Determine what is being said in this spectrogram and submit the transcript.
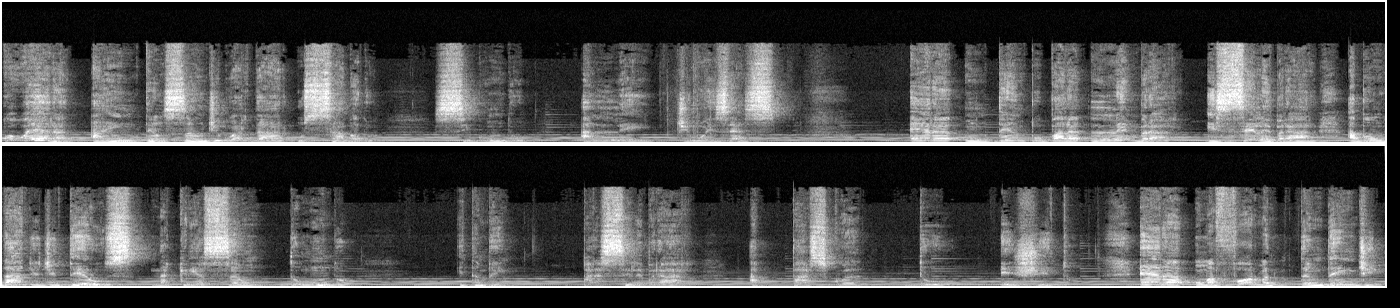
Qual era a intenção de guardar o sábado segundo a lei de Moisés? Era um tempo para lembrar e celebrar a bondade de Deus na criação do mundo e também para celebrar a Páscoa do Egito. Era uma forma também de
